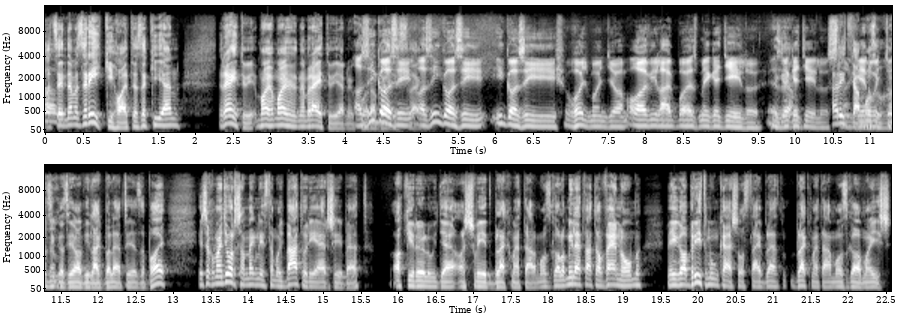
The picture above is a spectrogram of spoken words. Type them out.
Hát szerintem ez rég kihalt, ezek ilyen rejtő, majd, majd nem rejtőjernők. Az igazi, az igazi, igazi, hogy mondjam, alvilágban ez még egy élő. Ez Igen. még egy élő hát ritkán mozog az igazi alvilágban, lehet, hogy ez a baj. És akkor már gyorsan megnéztem, hogy Bátori Erzsébet, akiről ugye a svéd black metal mozgalom, illetve hát a Venom, még a brit munkásosztály black metal mozgalma is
